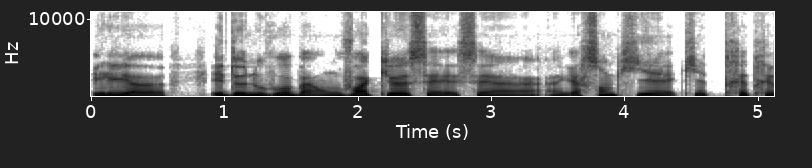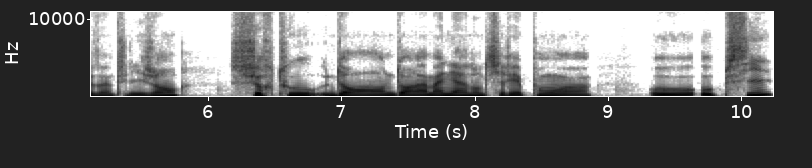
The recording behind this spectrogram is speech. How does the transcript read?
Et, de nouveau, ben, on voit que c'est un, garçon qui est, très très intelligent, surtout dans, la manière dont il répond au, au psy.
